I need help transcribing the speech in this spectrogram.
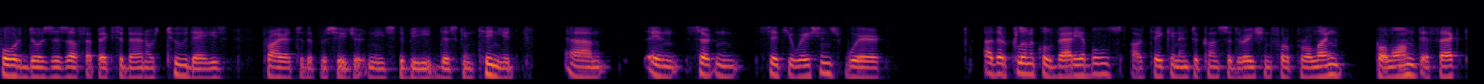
four doses of apixaban or two days prior to the procedure needs to be discontinued. Um, in certain situations where other clinical variables are taken into consideration for prolonged, prolonged effect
